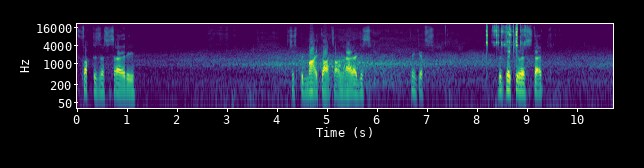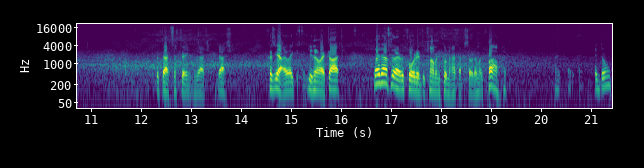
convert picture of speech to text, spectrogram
Fucked as a society. It's just been my thoughts on that. I just think it's ridiculous that that that's a thing that that because yeah like you know I thought right after I recorded the Common Core Math episode I'm like wow I, I, I don't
